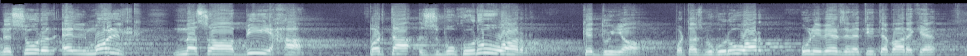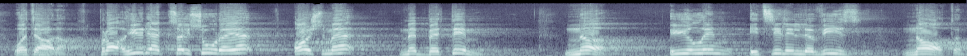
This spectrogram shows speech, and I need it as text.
në surën El Mulk masabiha për ta zbukuruar këtë dunja, për ta zbukuruar universin e Tij tebareke ve teala. Pra hyrja e kësaj sureje është me me betim në yllin i cili lëviz natën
